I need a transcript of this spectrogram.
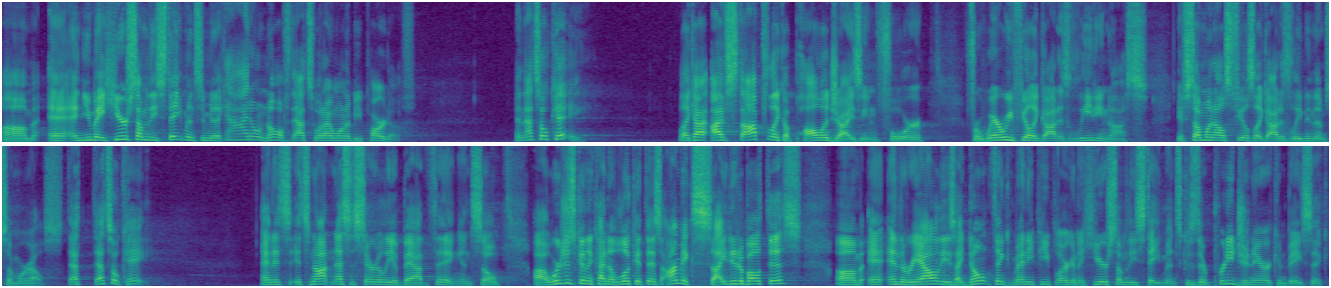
um, and, and, you may hear some of these statements and be like, ah, I don't know if that's what I want to be part of. And that's okay. Like I, I've stopped like apologizing for, for where we feel like God is leading us if someone else feels like God is leading them somewhere else. That, that's okay and it's, it's not necessarily a bad thing. And so uh, we're just going to kind of look at this. I'm excited about this. Um, and, and, the reality is, I don't think many people are going to hear some of these statements because they're pretty generic and basic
